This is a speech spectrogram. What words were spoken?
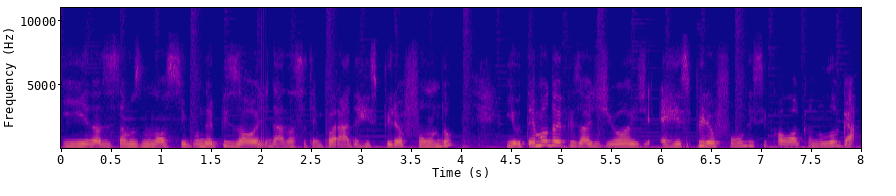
E nós estamos no nosso segundo episódio da nossa temporada Respira Fundo. E o tema do episódio de hoje é Respira Fundo e se coloca no lugar.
